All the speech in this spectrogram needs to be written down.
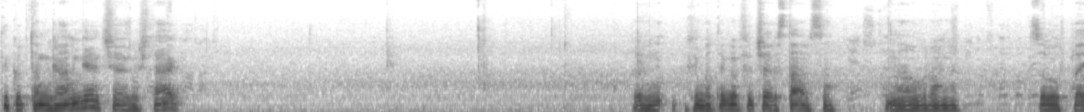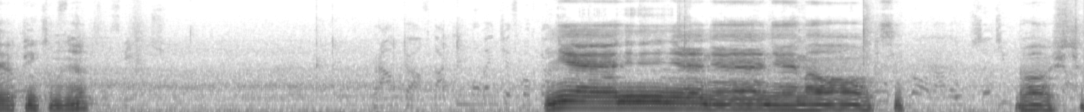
Tylko Tangangę, czy jakoś tak? Pewnie, chyba tego Future Starsa na obronie. Co był w player pinku, no nie? Nie, nie, nie, nie, nie, nie, nie ma opcji. Gościu.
